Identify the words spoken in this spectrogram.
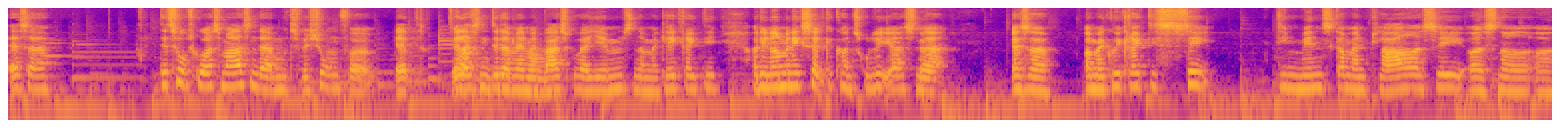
altså, det tog sgu også meget sådan der motivation for alt. Ja, Eller sådan det der med, at man bare skulle være hjemme, sådan, og man kan ikke rigtig, og det er noget, man ikke selv kan kontrollere, sådan Ja. der, altså, og man kunne ikke rigtig se de mennesker, man plejede at se, og sådan noget, og,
